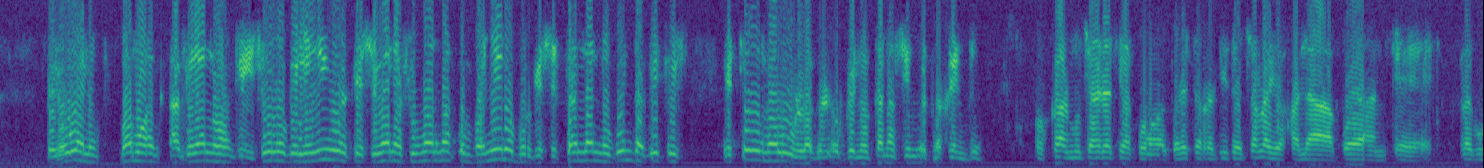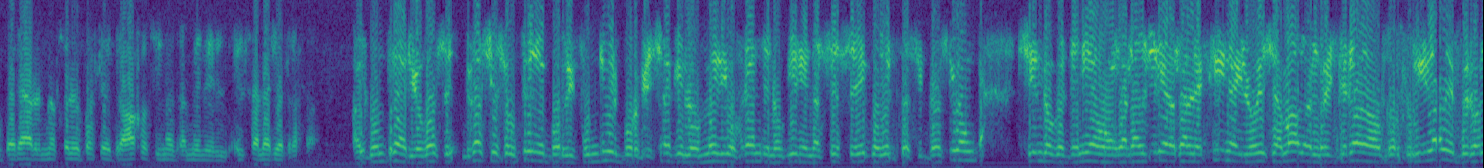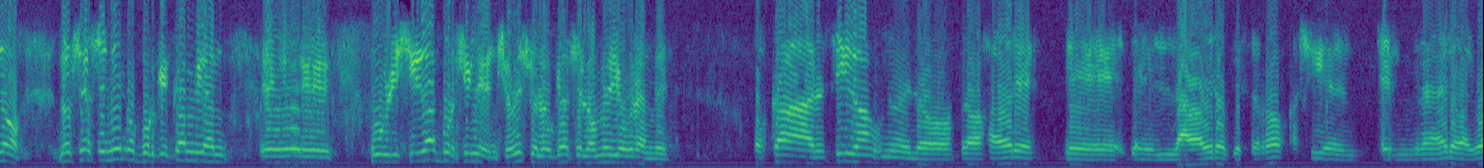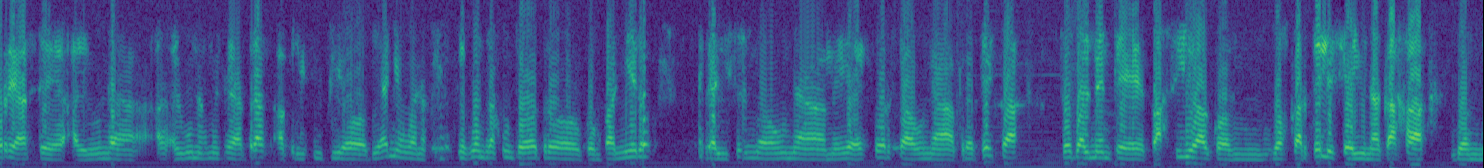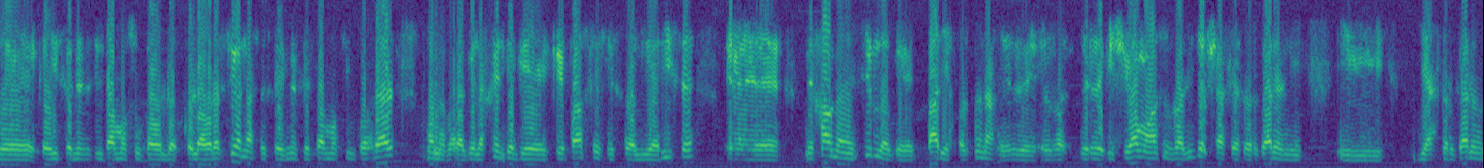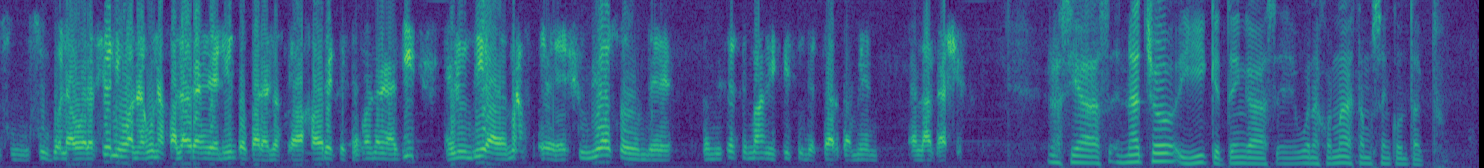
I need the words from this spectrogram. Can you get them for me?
pero bueno, vamos a, quedarnos aquí. Yo lo que le digo es que se van a sumar más compañeros porque se están dando cuenta que esto es, es toda una burla lo que nos están haciendo esta gente. Oscar, muchas gracias por, por este ratito de charla y ojalá puedan... Eh recuperar no solo el puesto de trabajo, sino también el, salario atrasado. Al contrario, gracias a ustedes por difundir, porque ya que los medios grandes no quieren hacerse eco de esta situación, siendo que teníamos ganadería acá en la esquina y lo he llamado en reiteradas oportunidades, pero no, no se hacen eco porque cambian eh, publicidad por silencio, eso es lo que hacen los medios grandes. Oscar Silva, uno de los trabajadores del lavadero que cerró allí en, el Granadero de hace alguna, algunos meses atrás, a principio de año. Bueno, se encuentra junto a otro compañero realizando una medida de fuerza, una protesta totalmente pasiva con dos carteles y hay una caja donde que dice necesitamos su colaboración, hace seis meses estamos sin cobrar, bueno, para que la gente que, que pase se solidarice. Eh, dejando de decirlo que varias personas desde, desde que llegamos hace un ratito ya se acercaron y, y, acercaron su, su, colaboración y bueno, algunas palabras de aliento para los trabajadores que se encuentran aquí en un día además eh, lluvioso donde, donde se hace más difícil estar también en la calle. Gracias Nacho y que tengas eh, buena jornada, estamos en contacto.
